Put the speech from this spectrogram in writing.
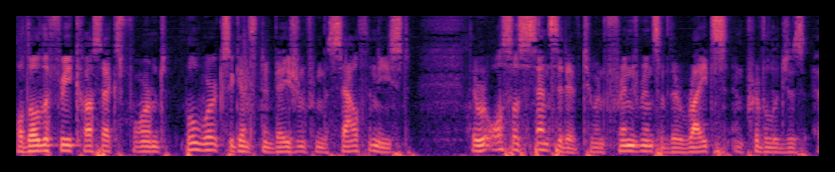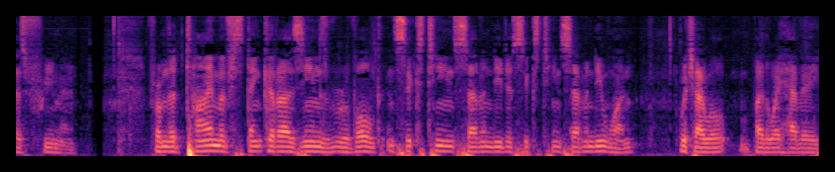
Although the free Cossacks formed bulwarks against invasion from the south and east, they were also sensitive to infringements of their rights and privileges as freemen. From the time of Stenka Razin's revolt in 1670 to 1671, which I will, by the way, have a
